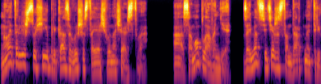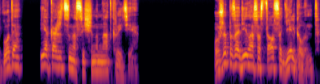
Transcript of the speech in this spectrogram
Но это лишь сухие приказы вышестоящего начальства. А само плавание займет все те же стандартные три года и окажется насыщенным на открытие. Уже позади нас остался Гельголанд.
